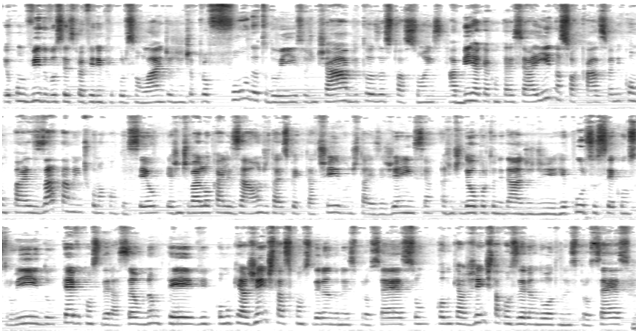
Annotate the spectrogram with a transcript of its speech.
Eu convido vocês para virem para o curso online, a gente aprofunda tudo isso, a gente abre todas as situações, a birra que acontece aí na sua casa, você vai me contar exatamente como aconteceu. E a gente vai localizar onde está a expectativa, onde está a exigência. A gente deu oportunidade de recurso ser construído, teve consideração, não teve, como que a gente está se considerando nesse processo, como que a gente está considerando o outro nesse processo,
